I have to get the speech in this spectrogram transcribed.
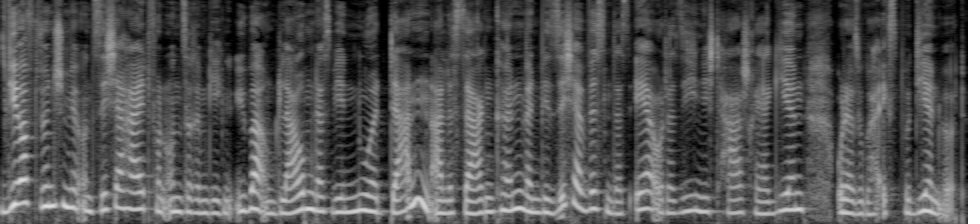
Wie oft wünschen wir uns Sicherheit von unserem Gegenüber und glauben, dass wir nur dann alles sagen können, wenn wir sicher wissen, dass er oder sie nicht harsch reagieren oder sogar explodieren wird.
